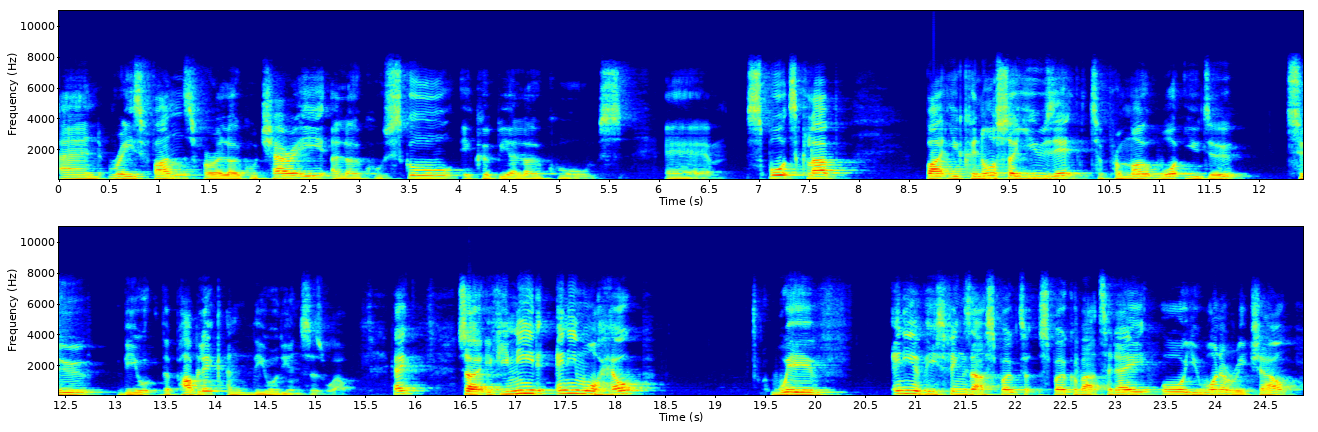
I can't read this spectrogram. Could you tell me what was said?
and raise funds for a local charity, a local school, it could be a local um, sports club, but you can also use it to promote what you do to the, the public and the audience as well. Okay, so if you need any more help with any of these things that I spoke to, spoke about today, or you want to reach out,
